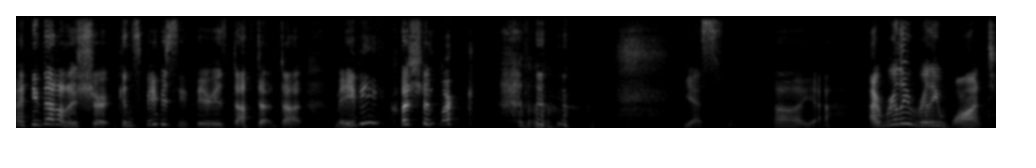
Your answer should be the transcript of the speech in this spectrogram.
I need that on a shirt. Conspiracy theories. Dot dot dot. Maybe? Question mark. yes. Uh yeah. I really, really want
